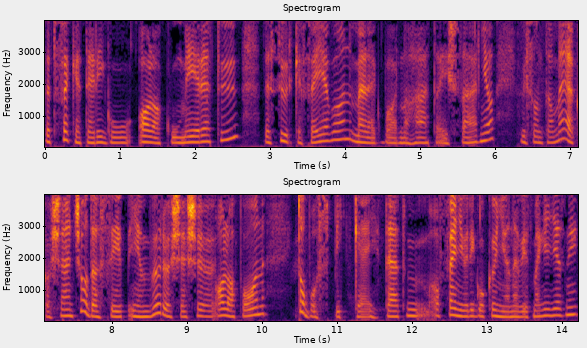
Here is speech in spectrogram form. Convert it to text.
Tehát fekete rigó alakú méretű, de szürke feje van, melegbarna háta és szárnya, viszont a melkasán csodaszép, ilyen vöröses alapon toboszpikkely, tehát a fenyőrigó könnyű a nevét megjegyezni,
